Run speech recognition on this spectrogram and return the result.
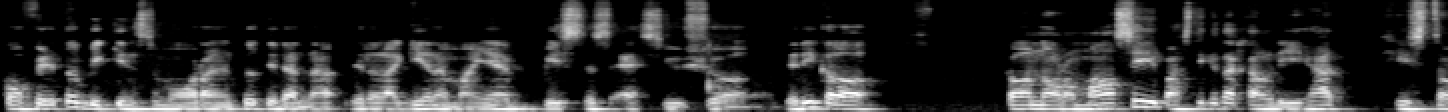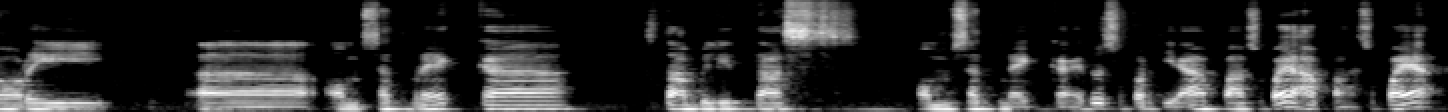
COVID itu bikin semua orang itu tidak tidak lagi namanya business as usual. Jadi kalau kalau normal sih pasti kita akan lihat histori uh, omset mereka, stabilitas omset mereka itu seperti apa. Supaya apa? Supaya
